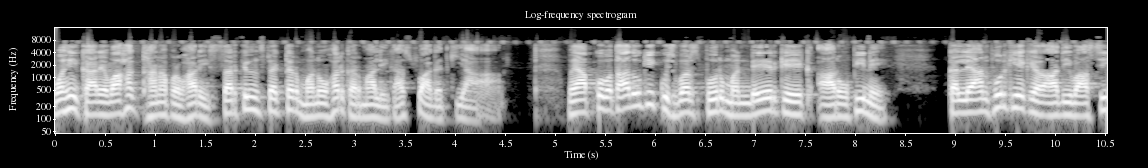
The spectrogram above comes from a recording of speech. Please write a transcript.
वहीं कार्यवाहक थाना प्रभारी सर्किल इंस्पेक्टर मनोहर करमाली का स्वागत किया। मैं आपको बता दूँ कि कुछ वर्ष पूर्व मंडेर के एक आरोपी ने कल्याणपुर की एक आदिवासी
